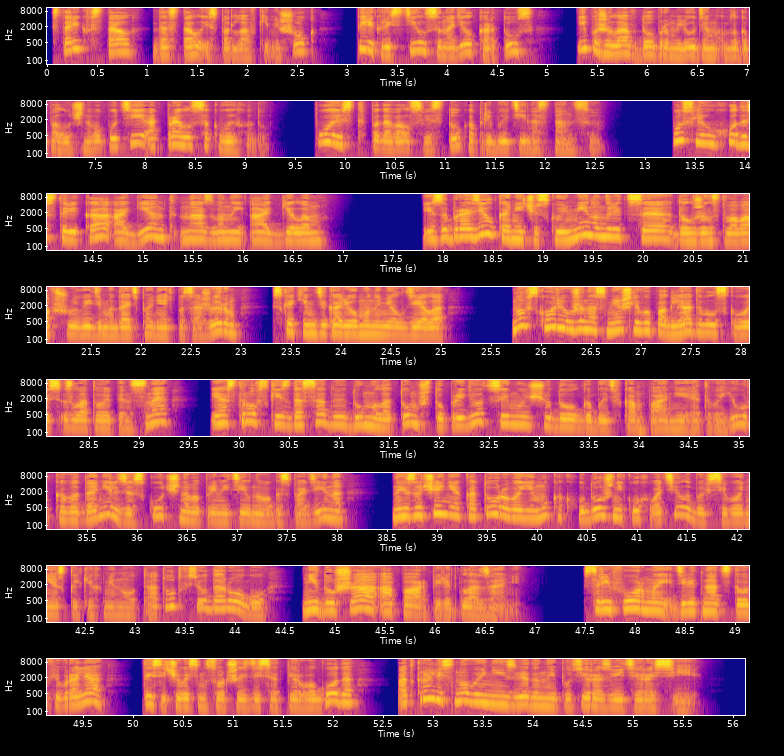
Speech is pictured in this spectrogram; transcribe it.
Старик встал, достал из-под лавки мешок, перекрестился, надел картуз и, пожелав добрым людям благополучного пути, отправился к выходу. Поезд подавал свисток о прибытии на станцию. После ухода старика агент, названный Аггелом, изобразил комическую мину на лице, долженствовавшую, видимо, дать понять пассажирам, с каким дикарем он имел дело, но вскоре уже насмешливо поглядывал сквозь золотое пенсне – и Островский с досадою думал о том, что придется ему еще долго быть в компании этого юркого, да нельзя скучного, примитивного господина, на изучение которого ему, как художнику, хватило бы всего нескольких минут, а тут всю дорогу, не душа, а пар перед глазами. С реформой 19 февраля 1861 года открылись новые неизведанные пути развития России.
